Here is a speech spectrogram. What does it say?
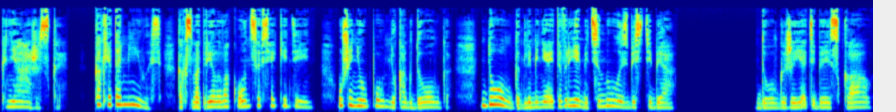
княжеское. Как я томилась, как смотрела в оконце всякий день. Уж и не упомню, как долго. Долго для меня это время тянулось без тебя. Долго же я тебя искал.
